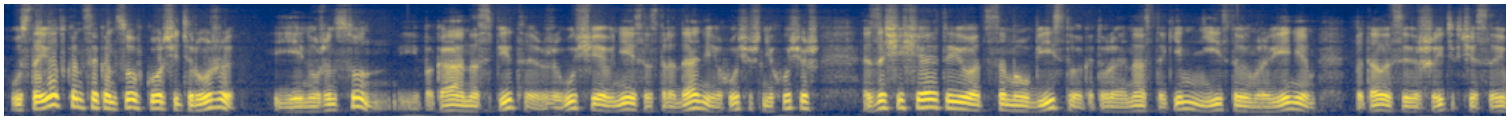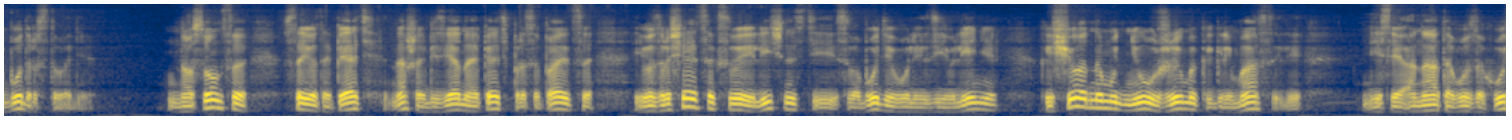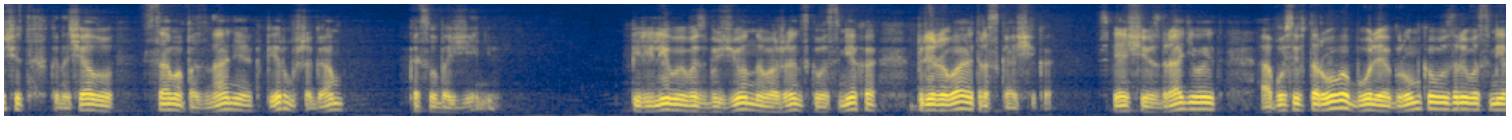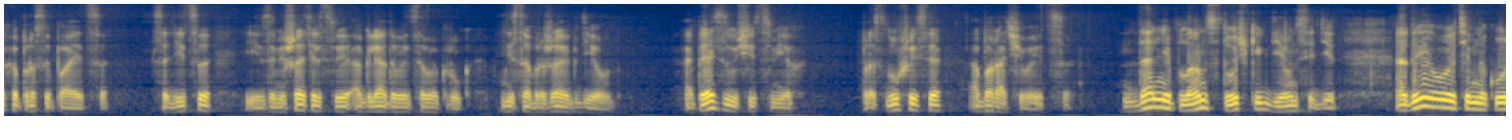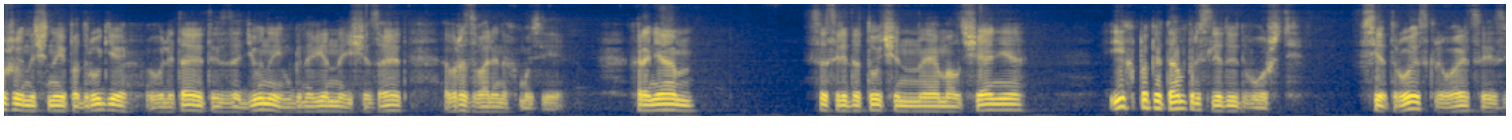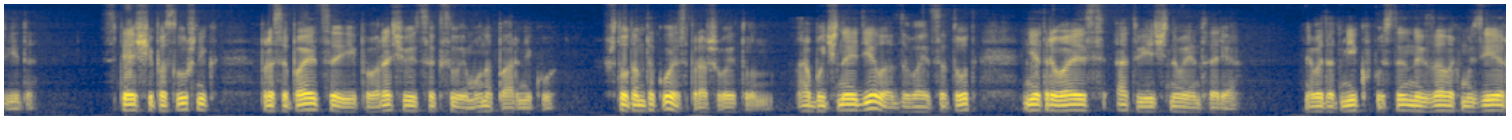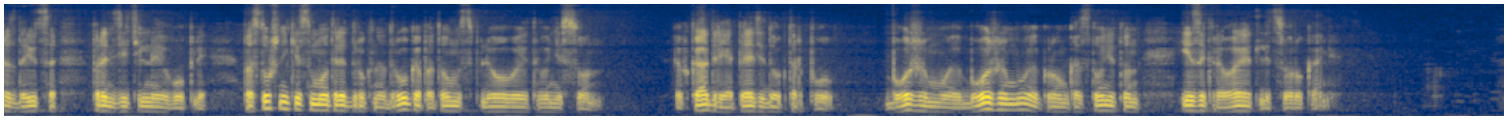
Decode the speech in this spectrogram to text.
устает в конце концов корчить рожи, ей нужен сон, и пока она спит, живущее в ней сострадание, хочешь не хочешь, защищает ее от самоубийства, которое она с таким неистовым рвением пыталась совершить в часы бодрствования. Но солнце встает опять, наша обезьяна опять просыпается и возвращается к своей личности и свободе волеизъявления, к еще одному дню ужимок и гримас, или, если она того захочет, к началу самопознания, к первым шагам к освобождению. Переливы возбужденного женского смеха прерывают рассказчика. Спящий вздрагивает, а после второго, более громкого взрыва смеха просыпается – садится и в замешательстве оглядывается вокруг, не соображая, где он. Опять звучит смех. Проснувшийся оборачивается. Дальний план с точки, где он сидит. А две его темнокожие ночные подруги вылетают из-за дюны и мгновенно исчезают в развалинах музея. Храня сосредоточенное молчание, их по пятам преследует вождь. Все трое скрываются из вида. Спящий послушник просыпается и поворачивается к своему напарнику. «Что там такое?» – спрашивает он. «Обычное дело», – отзывается тот, не отрываясь от вечного янтаря. В этот миг в пустынных залах музея раздаются пронзительные вопли. Послушники смотрят друг на друга, потом сплевывают в унисон. В кадре опять доктор Пул. «Боже мой, боже мой!» – громко стонет он и закрывает лицо руками.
